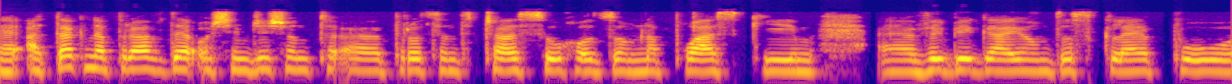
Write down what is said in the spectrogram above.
E, a tak naprawdę 80% czasu chodzą na płaskim, e, wybiegają do sklepu,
